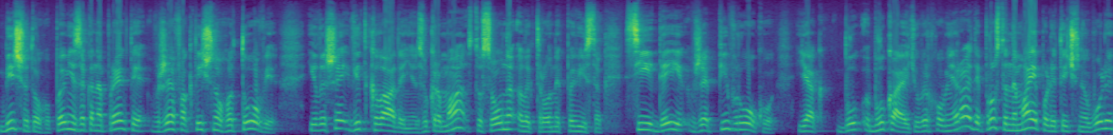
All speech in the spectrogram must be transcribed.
Більше того, певні законопроекти вже фактично готові і лише відкладені, зокрема стосовно електронних повісток. Ці ідеї вже півроку як блу- блукають у Верховній Раді, просто немає політичної волі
